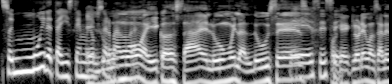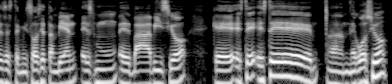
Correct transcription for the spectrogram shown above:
soy muy detallista y muy el observadora. humo ahí cuando está el humo y las luces. Sí, sí, sí. Porque Gloria González, este, mi socia también, es, eh, va a vicio. Que este, este negocio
